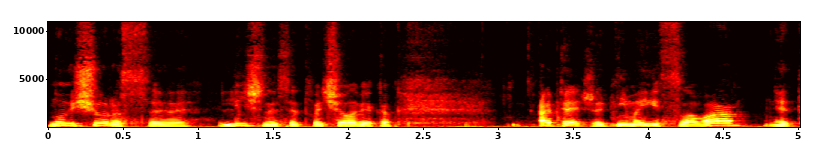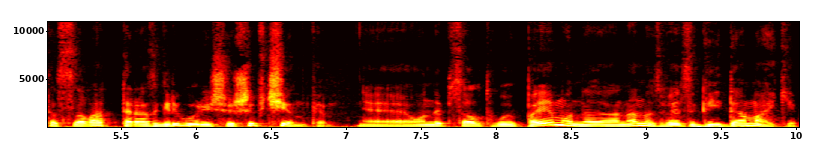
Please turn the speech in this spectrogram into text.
Ну, еще раз, э, личность этого человека. Опять же, это не мои слова, это слова Тараса Григорьевича Шевченко. Э, он написал такую поэму, она называется «Гайдамаки».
